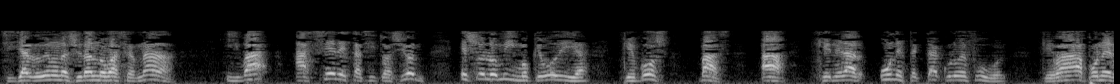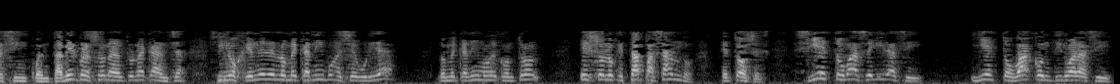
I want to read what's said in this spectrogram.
si ya el gobierno nacional no va a hacer nada y va hacer esta situación, eso es lo mismo que vos digas que vos vas a generar un espectáculo de fútbol que va a poner 50.000 personas dentro de una cancha y no generen los mecanismos de seguridad, los mecanismos de control. Eso es lo que está pasando. Entonces, si esto va a seguir así, y esto va a continuar así,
